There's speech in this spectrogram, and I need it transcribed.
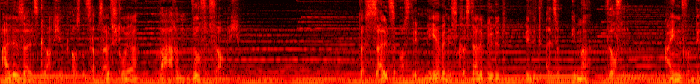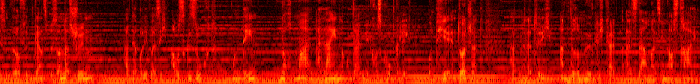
alle Salzkörnchen aus unserem Salzstreuer waren würfelförmig. Das Salz aus dem Meer, wenn es Kristalle bildet, bildet also immer Würfel. Einen von diesen Würfeln, ganz besonders schön, hat der Oliver sich ausgesucht und den nochmal alleine unter ein Mikroskop gelegt. Und hier in Deutschland hatten wir natürlich andere Möglichkeiten als damals in Australien.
